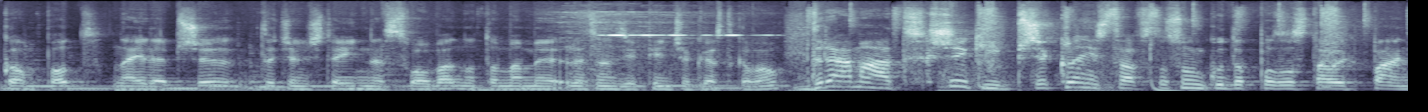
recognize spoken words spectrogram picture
kompot najlepszy, wyciąć te inne słowa, no to mamy recenzję pięciogwiazdkową. Dramat, krzyki, przekleństwa w stosunku do pozostałych pań,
